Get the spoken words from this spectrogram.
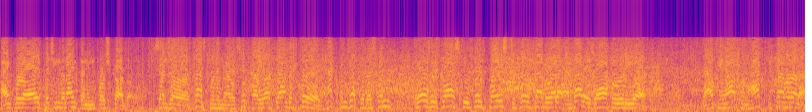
Hank Borowy pitching the ninth inning for Chicago. Sends a fast one in there. It's hit by York down to third. Hack comes up with this one, throws it across to first base to Phil Cavarretta, and that is all for Rudy York. Bouncing out from Hack to Cavarretta.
